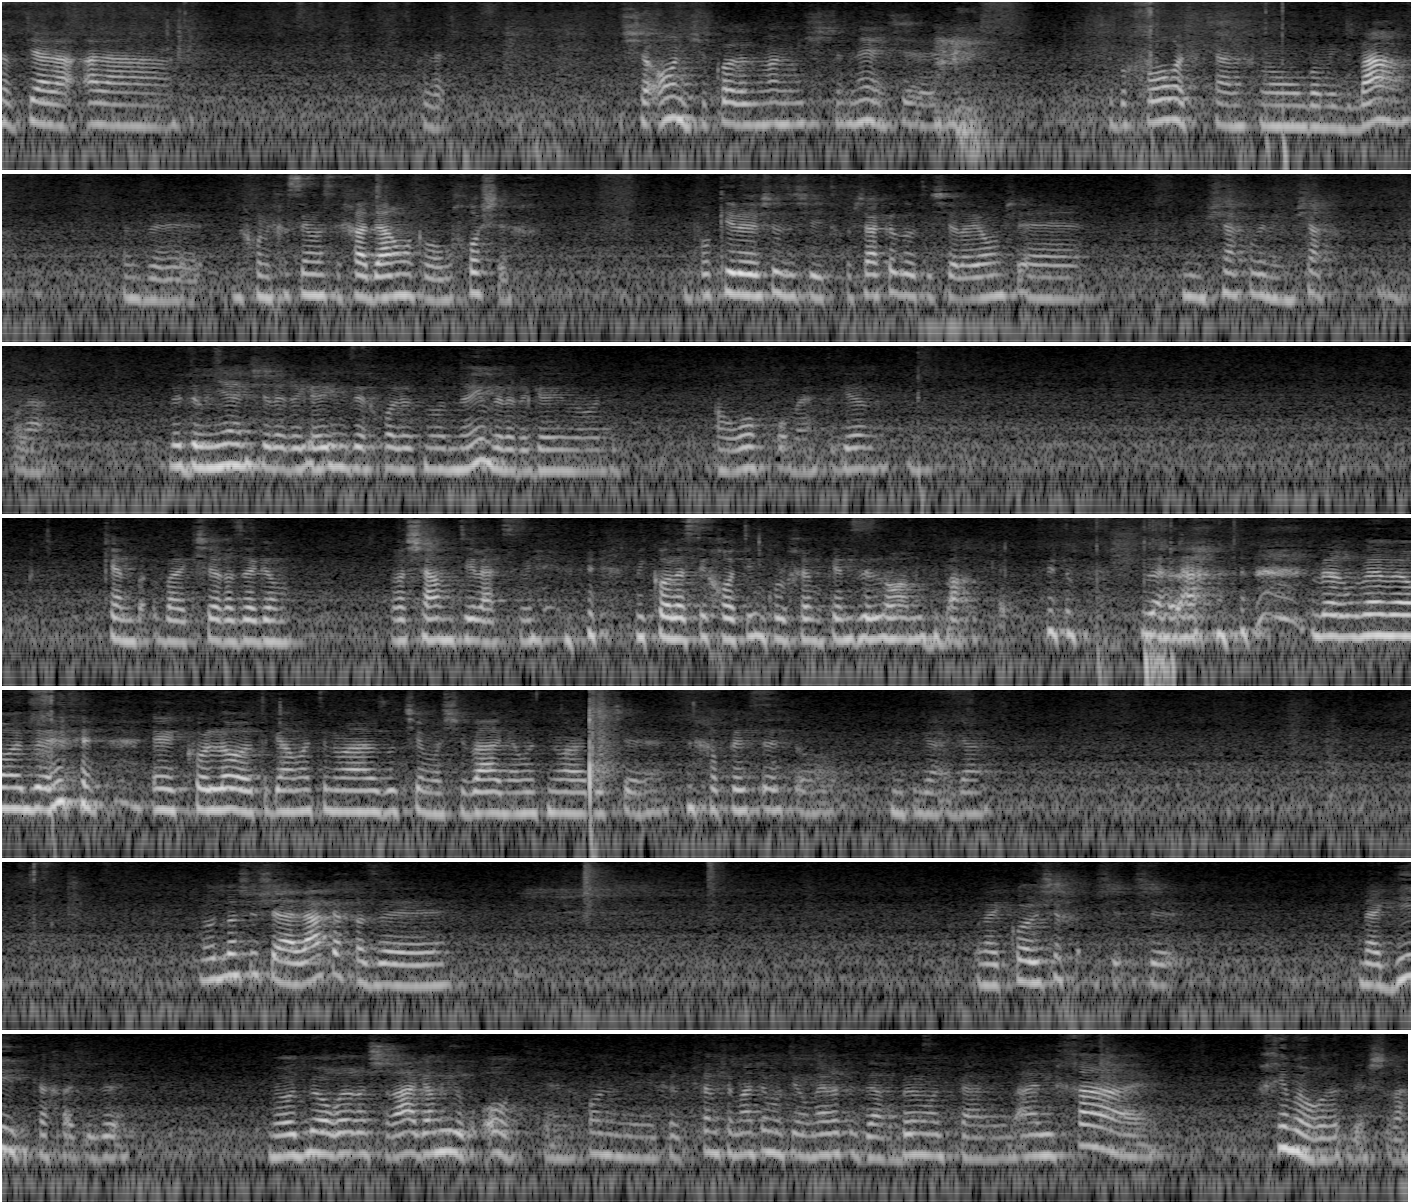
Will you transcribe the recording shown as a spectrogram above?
חשבתי על, השעון שכל הזמן משתנה, ש, שבחורף, כשאנחנו במדבר, אז אה, אנחנו נכנסים לשיחה דרמה כבר בחושך. ופה כאילו יש איזושהי תחושה כזאת של היום שנמשך ונמשך. אני יכולה לדמיין שלרגעים זה יכול להיות מאוד נעים ולרגעים מאוד ארוך או מאתגר. כן, בהקשר הזה גם רשמתי לעצמי מכל השיחות עם כולכם, כן, זה לא המדבר. זה עלה בהרבה מאוד אה, אה, קולות, גם התנועה הזאת שמשווה, גם התנועה הזאת שמחפשת או מתגעגעת. עוד משהו שעלה ככה זה אולי קול ש... ש... ש... להגיד ככה שזה מאוד מעורר השראה, גם לראות, כן, נכון? אני, חלקכם שמעתם אותי אומרת את זה הרבה מאוד פעמים. ההליכה הכי מעוררת בהשראה.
